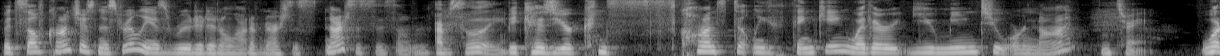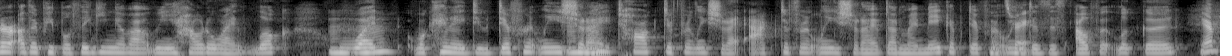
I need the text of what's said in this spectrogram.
but self consciousness really is rooted in a lot of narciss- narcissism Absolutely. because you're cons- constantly thinking, whether you mean to or not. That's right. What are other people thinking about me? How do I look? Mm-hmm. What what can I do differently? Should I talk differently? Should I act differently? Should I have done my makeup differently? right. Does this outfit look good? Yep.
